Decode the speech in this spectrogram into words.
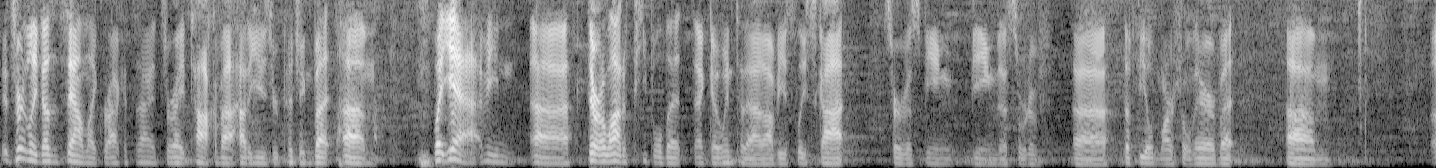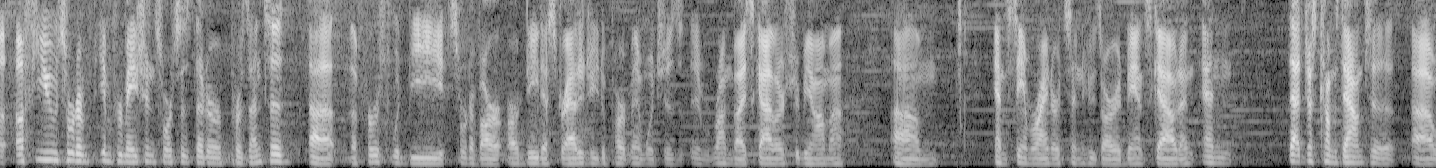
it certainly doesn't sound like rocket science, right? Talk about how to use your pitching, but um, but yeah, I mean, uh, there are a lot of people that, that go into that. Obviously, Scott Servais being being the sort of uh, the field marshal there, but um, a, a, few sort of information sources that are presented. Uh, the first would be sort of our, our data strategy department, which is run by Skylar Shibayama um, and Sam Reinertson, who's our advanced scout, and and that just comes down to uh,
